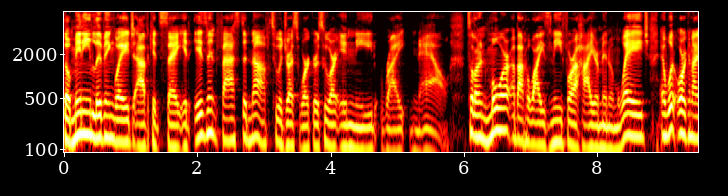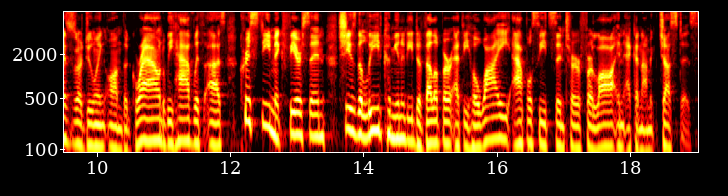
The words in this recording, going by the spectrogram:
Though many living wage advocates say it isn't fast enough to address workers who are in need right now. To learn more about Hawaii's need for a higher minimum wage and what organizers are doing on the ground, we have with us Christy McPherson. She is the lead community developer at the Hawaii Appleseed Center for Law and Economic Justice.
